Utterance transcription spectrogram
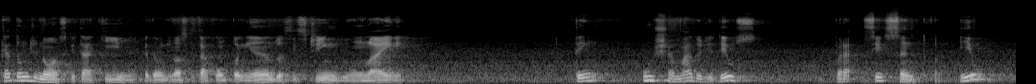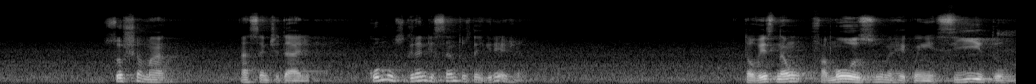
cada um de nós que está aqui, né? cada um de nós que está acompanhando, assistindo online, tem um chamado de Deus para ser santo. Eu sou chamado à santidade, como os grandes santos da igreja. Talvez não famoso, né, reconhecido,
